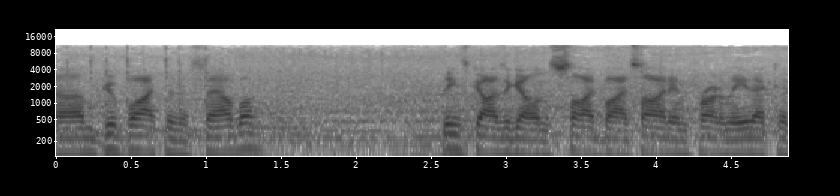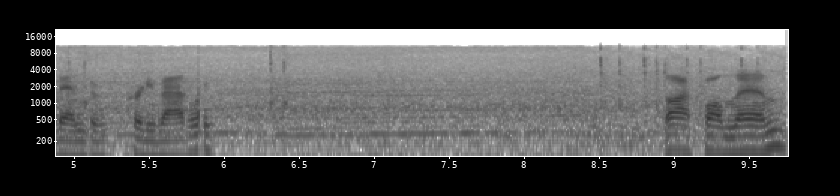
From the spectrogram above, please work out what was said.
Um, goodbye to the Sauber. These guys are going side by side in front of me. That could end pretty badly. Dive bomb them.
